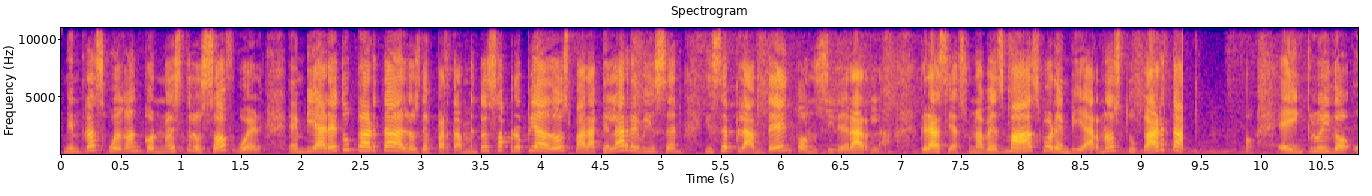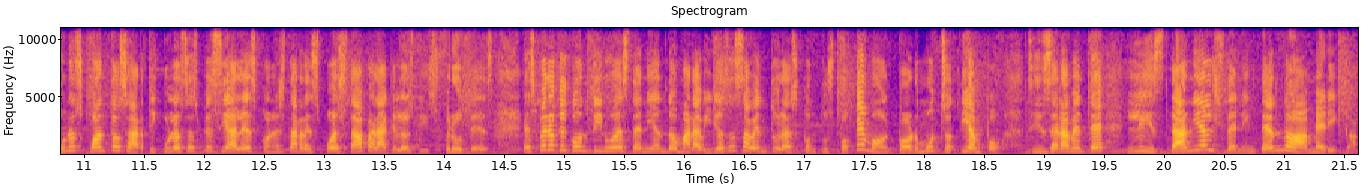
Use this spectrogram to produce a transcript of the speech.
mientras juegan con nuestro software. Enviaré tu carta a los departamentos apropiados para que la revisen y se planteen considerarla. Gracias una vez más por enviarnos tu carta. He incluido unos cuantos artículos especiales con esta respuesta para que los disfrutes. Espero que continúes teniendo maravillosas aventuras con tus Pokémon por mucho tiempo. Sinceramente, Liz Daniels de Nintendo América.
